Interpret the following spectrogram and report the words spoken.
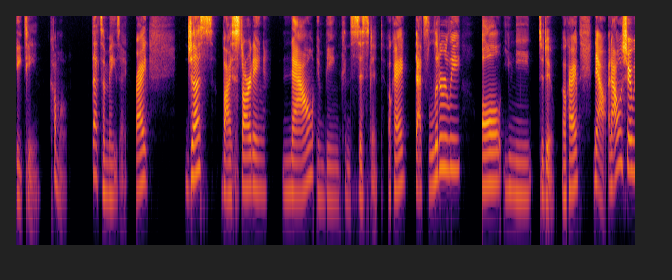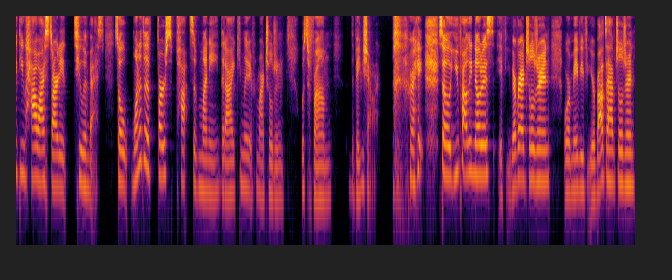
18. Come on. That's amazing, right? Just by starting now and being consistent, okay? That's literally all you need to do. Okay. Now, and I will share with you how I started to invest. So, one of the first pots of money that I accumulated from our children was from the baby shower. right. So, you probably noticed if you've ever had children, or maybe if you're about to have children,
